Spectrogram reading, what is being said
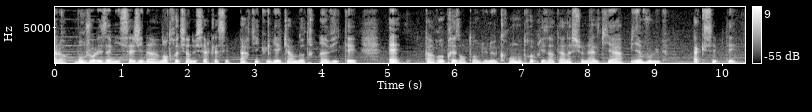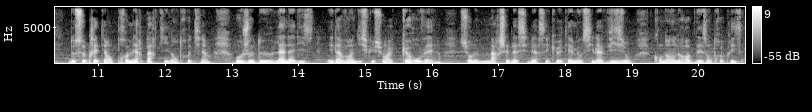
Alors, bonjour les amis, il s'agit d'un entretien du cercle assez particulier car notre invité est un représentant d'une grande entreprise internationale qui a bien voulu accepter de se prêter en première partie d'entretien au jeu de l'analyse et d'avoir une discussion à cœur ouvert sur le marché de la cybersécurité, mais aussi la vision qu'on a en Europe des entreprises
